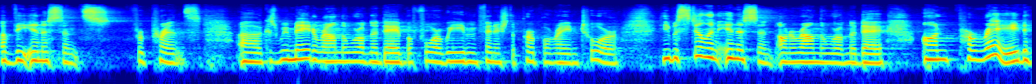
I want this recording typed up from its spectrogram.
of the innocents for Prince, because uh, we made Around the World in a Day before we even finished the Purple Rain tour. He was still an innocent on Around the World in a Day. On Parade,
